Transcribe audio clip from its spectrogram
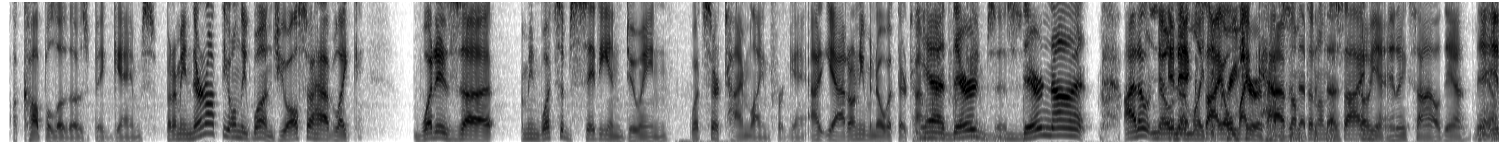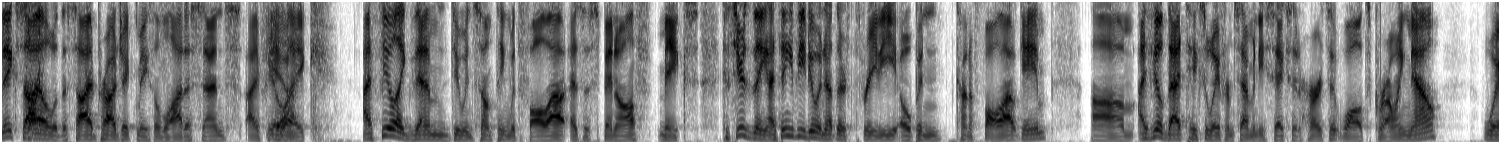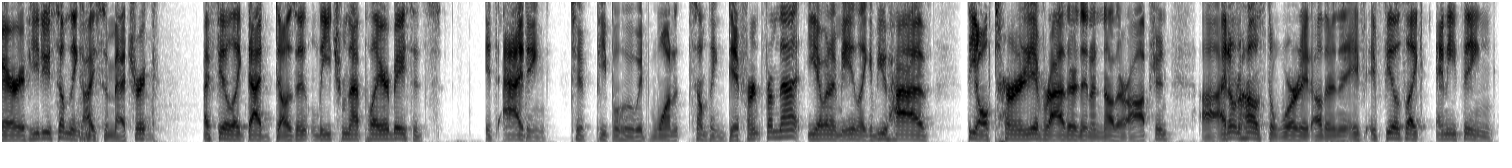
a couple of those big games. But I mean, they're not the only ones. You also have like, what is? uh I mean, what's Obsidian doing? What's their timeline for game? I, yeah, I don't even know what their timeline yeah, for they're games is. they're not. I don't know In them like the Exile might creature of have something on the side. Oh yeah, in exiled. Yeah, Yeah, inXile with the side project makes a lot of sense. I feel Yeah. like. I feel like them doing something with Fallout as a spin-off makes because here's the thing. I think if you do another 3D open kind of Fallout game, um, I feel that takes away from 76 and hurts it while it's growing now. Where if you do something Mm-hmm. isometric, I feel like that doesn't leech from that player base. It's it's adding to people who would want something different from that. You know what I mean? Like if you have the alternative rather than another option. Uh, I don't know how else to word it other than it, it feels like anything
